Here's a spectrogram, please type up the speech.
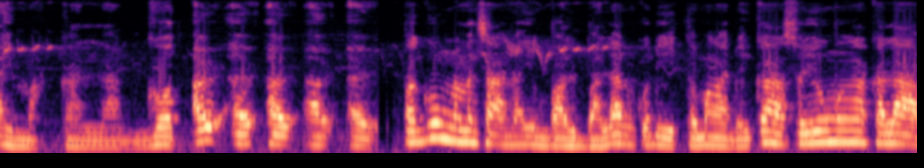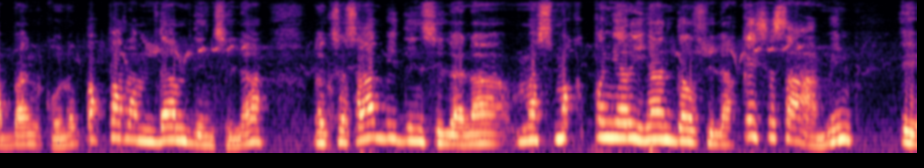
ay makalagot. Ar, ar, ar, ar, ar. Pagong naman sana yung balbalan ko dito mga doy. Kaso yung mga kalaban ko, nagpaparamdam din sila. Nagsasabi din sila na mas makapangyarihan daw sila kaysa sa amin. Eh,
